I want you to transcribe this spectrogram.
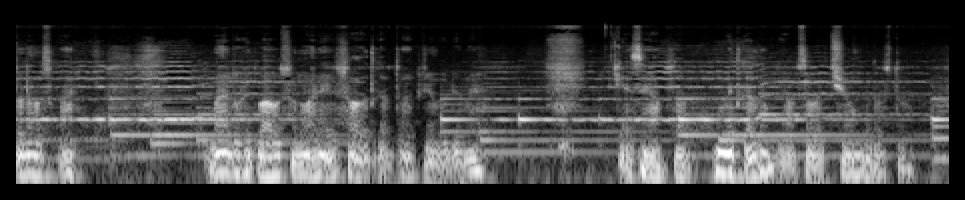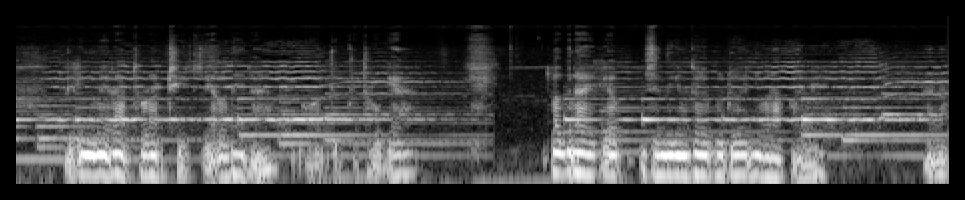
दोस्तों, नमस्कार। मैं रोहित बाबू सोनवानी स्वागत करता हूँ अपनी वीडियो में। कैसे हैं आप सब? उम्मीद करता हूँ कि आप सब अच्छे होंगे दोस्तों। लेकिन मेरा थोड़ा ठीक चल नहीं रहा है, बहुत दिक्कत हो गया है। लग रहा है कि अब ज़िंदगी में कभी वीडियो ही नहीं बना पाएँगे, है ना?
